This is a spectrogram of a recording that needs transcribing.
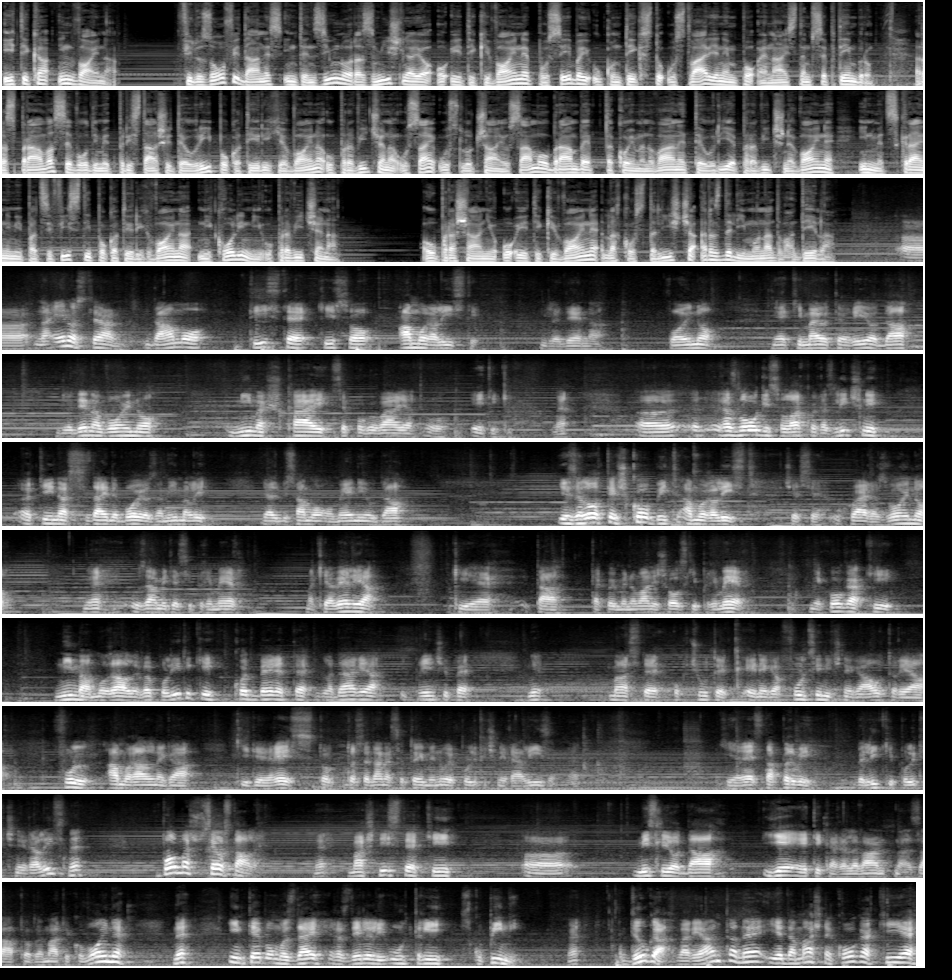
Etika in vojna. Filozofi danes intenzivno razmišljajo o etiki vojne, posebej v kontekstu ustvarjenem po 11. septembru. Razprava se vodi med pristaši teorij, po katerih je vojna upravičena vsaj v slučaju samoobrambe, tako imenovane teorije pravične vojne in med skrajnimi pacifisti, po katerih vojna nikoli ni upravičena. O vprašanju o etiki vojne lahko stališča razdelimo na dva dela. Uh, na eno stran damo tiste, ki so amoralisti, glede na vojno, ne, ki imajo teorijo, da glede na vojno nimaš kaj se pogovarjati o etiki. Ne. Razlogi so lahko različni, ti nas zdaj ne bojo zanimali. Jaz bi samo omenil, da je zelo težko biti amoralist, če se ukvarja z vojno. Ne. Vzamite si primer Machiavellija, ki je ta tako imenovani šolski primer nekoga, ki nima morale v politiki, kot berete vladarja in principe, ne, imate občutek enega ful ciničnega avtorja, ful amoralnega, ki je res, to, to se danes se to imenuje politični realizem, ne, ki je res ta prvi veliki politični realist, ne, pol imaš vse ostale, ne, imaš tiste, ki uh, mislijo, da je etika relevantna za problematiko vojne, ne? in te bomo zdaj razdelili v tri skupini. Ne? Druga varianta ne, je, da imaš nekoga, ki je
